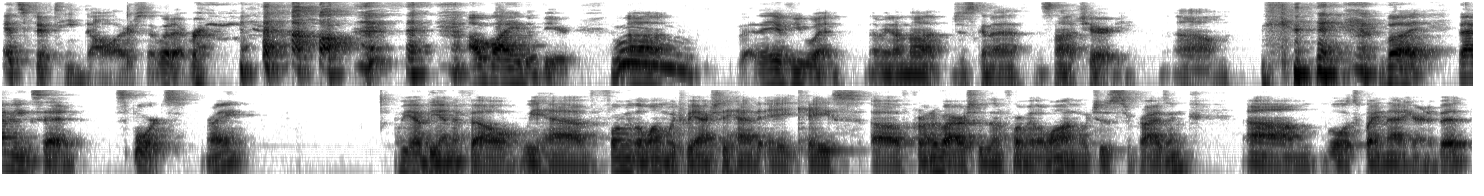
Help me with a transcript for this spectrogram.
it's fifteen dollars. So whatever. I'll buy you the beer Woo! if you win. I mean, I'm not just gonna. It's not a charity. Um, but that being said, sports, right? We have the NFL. We have Formula One, which we actually had a case of coronavirus within Formula One, which is surprising. Um, we'll explain that here in a bit.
